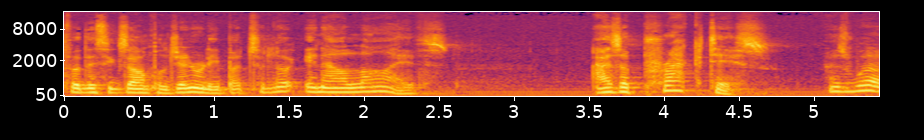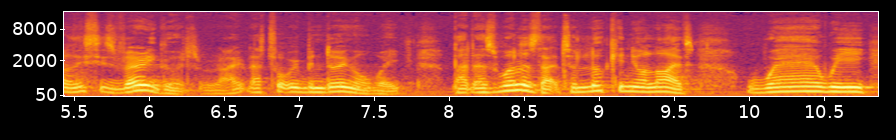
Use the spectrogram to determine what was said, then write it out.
for this example generally, but to look in our lives as a practice as well. This is very good, right? That's what we've been doing all week. But as well as that, to look in your lives where we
